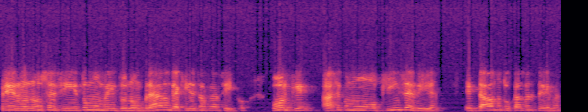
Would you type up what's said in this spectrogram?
pero no sé si en estos momentos nombraron de aquí de San Francisco, porque hace como 15 días estábamos tocando el tema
